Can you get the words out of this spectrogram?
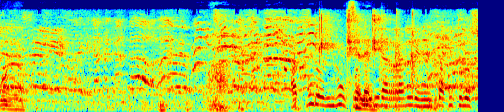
Muy bien. A puro dibujo Excelente. termina Ramírez en el capítulo 6.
